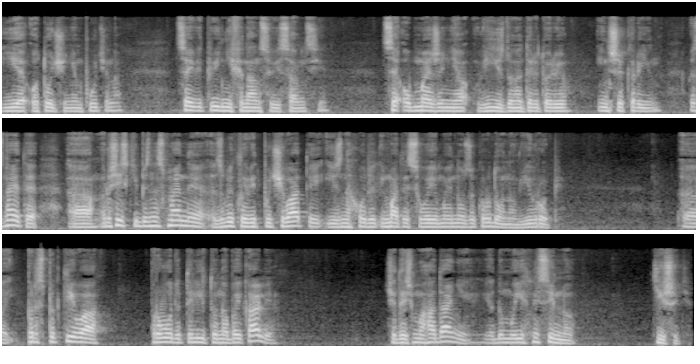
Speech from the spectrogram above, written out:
є оточенням Путіна, це відповідні фінансові санкції, це обмеження в'їзду на територію інших країн. Ви знаєте, е, російські бізнесмени звикли відпочивати і знаходити і мати своє майно за кордоном в Європі. Е, Перспектива проводити літо на Байкалі чи десь в Магадані, я думаю, їх не сильно тішить.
